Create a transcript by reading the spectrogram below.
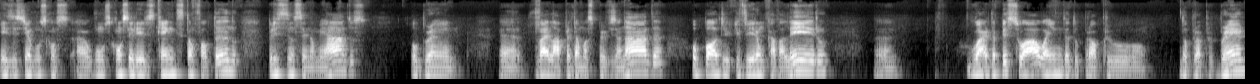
Existem alguns, alguns conselheiros que ainda estão faltando, precisam ser nomeados. O Bran uh, vai lá para dar uma supervisionada. o Podrick vira um cavaleiro, uh, guarda pessoal ainda do próprio do próprio Bran.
